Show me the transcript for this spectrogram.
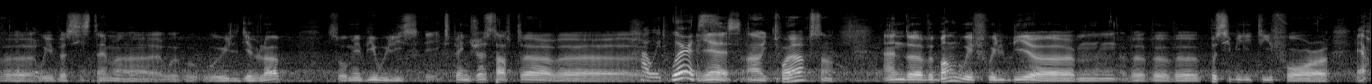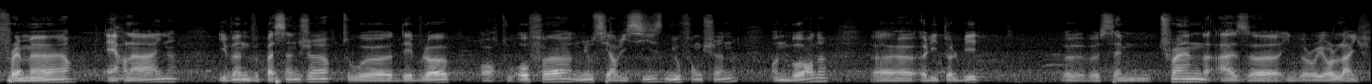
uh, Okay. with the system uh, we, we will develop. So maybe we'll explain just after the How it works. Yes, how it works. And uh, the bandwidth will be um, the, the, the possibility for airframer, airline, even the passenger to uh, develop or to offer new services, new function on board, uh, a little bit the, the same trend as uh, in the real life.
